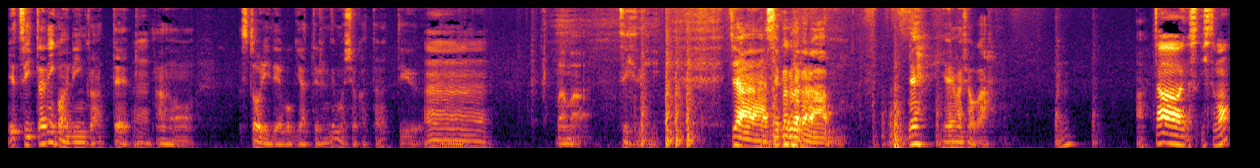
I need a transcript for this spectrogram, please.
いやツイッターにこのリンク貼って、あのーストーリーで僕やってるんでもしよかったらっていう、うーん。まあまあぜひぜひじゃあせっかくだからねやりましょうか。ああ質問？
